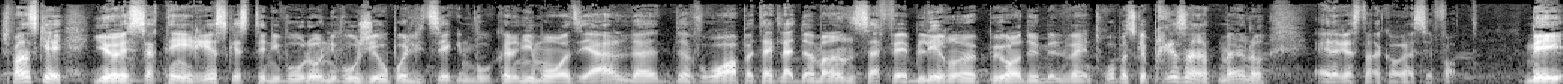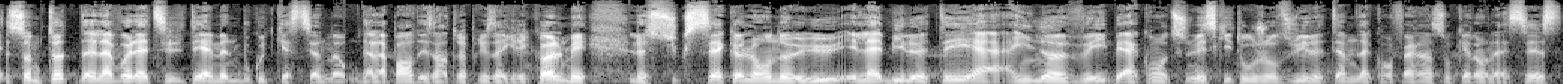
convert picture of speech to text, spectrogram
je pense qu'il y a un certain risque à ce niveau-là, au niveau géopolitique, au niveau économie mondiale, de voir peut-être la demande s'affaiblir un peu en 2023, parce que présentement, elle reste encore assez forte. Mais somme toute, la volatilité amène beaucoup de questionnements de la part des entreprises agricoles, mais le succès que l'on a eu et l'habileté à innover et à continuer, ce qui est aujourd'hui le thème de la conférence auquel on assiste,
